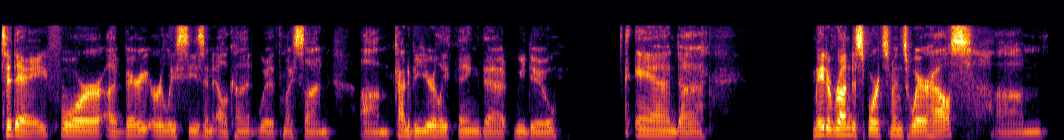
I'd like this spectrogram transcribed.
today for a very early season elk hunt with my son. Um, kind of a yearly thing that we do, and. uh made a run to Sportsman's Warehouse. Um,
